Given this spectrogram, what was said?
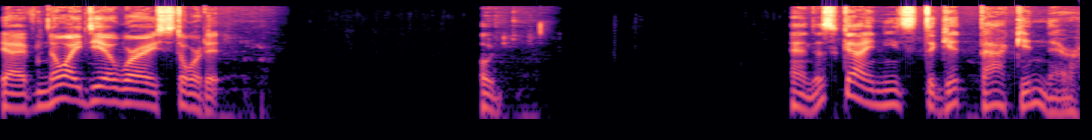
Yeah, I have no idea where I stored it. Oh. Man, this guy needs to get back in there.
